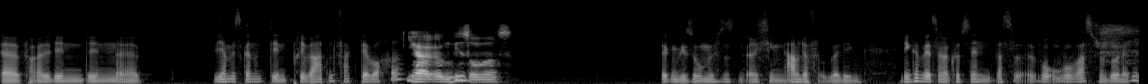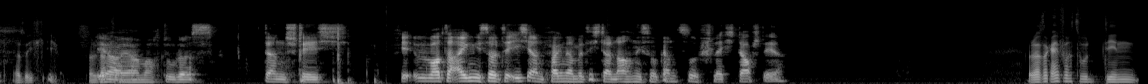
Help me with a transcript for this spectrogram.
äh, parallel den, den, äh, wie haben wir es genannt, den privaten Fakt der Woche? Ja, irgendwie sowas. Irgendwie so, wir müssen uns einen richtigen Namen dafür überlegen. Den können wir jetzt mal kurz nennen. Was, äh, wo, wo warst du schon so in der Welt? Also ich, ich Ja, ja, mach du das. Dann stehe ich. Eh, Warte, eigentlich sollte ich anfangen, damit ich danach nicht so ganz so schlecht dastehe. Oder sag einfach so den,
